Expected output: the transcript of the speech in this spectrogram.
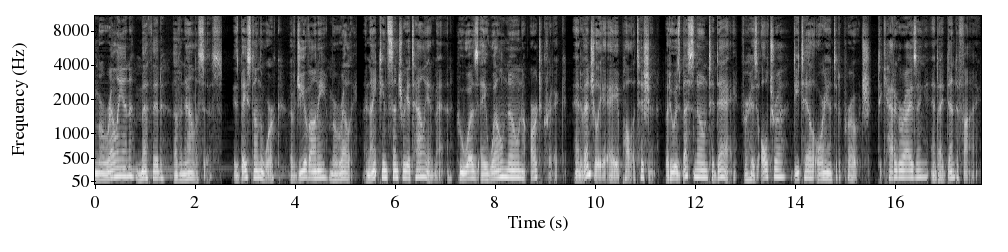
Morellian method of analysis is based on the work of Giovanni Morelli, a 19th century Italian man who was a well known art critic and eventually a politician, but who is best known today for his ultra detail oriented approach to categorizing and identifying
